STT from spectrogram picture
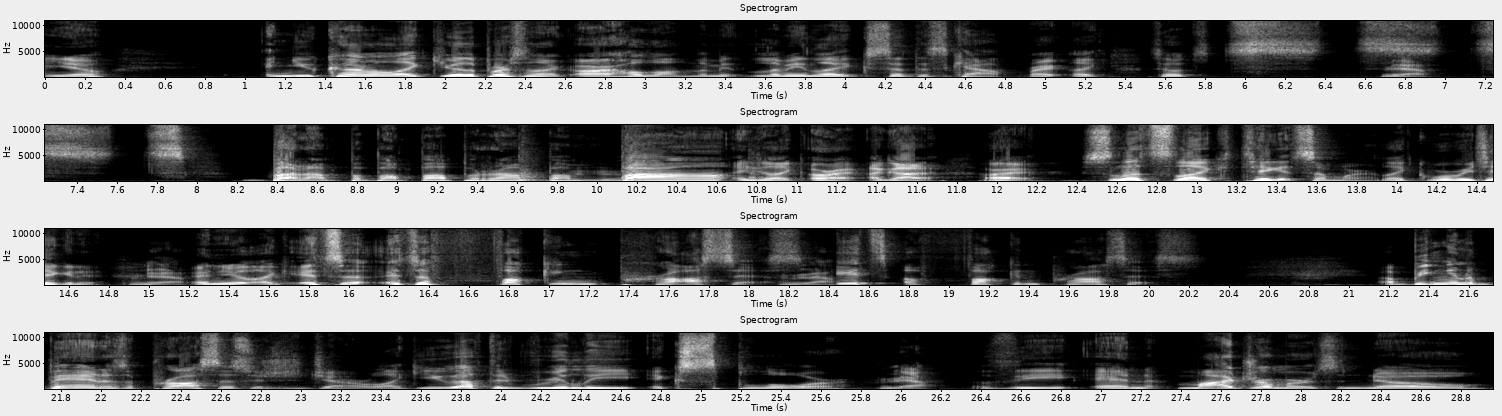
you know and you kind of like you're the person like all right hold on let me let me like set this count right like so it's yeah mm-hmm. and you're like all right i got it all right so let's like take it somewhere like where are we taking it yeah and you're like it's a it's a fucking process Yeah. it's a fucking process uh, being in a band is a process in general like you have to really explore yeah. the and my drummers know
